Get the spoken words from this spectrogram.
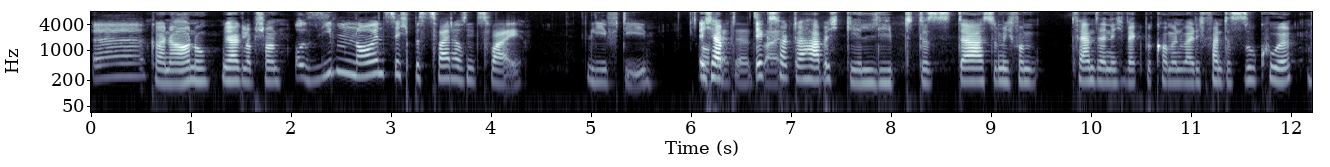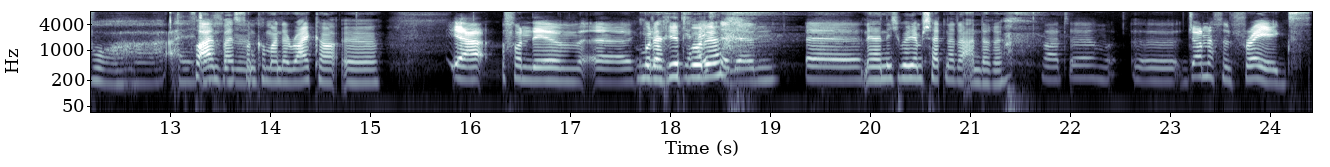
Äh, Keine Ahnung. Ja, glaub schon. oh, 97 bis 2002 lief die. Ich habe RTL 2. X-Factor habe ich geliebt. Das, da hast du mich vom Fernseher nicht wegbekommen, weil ich fand das so cool. Boah, Alter. Vor allem, weil es von Commander Riker äh, Ja, von dem. Äh, Moderiert wie wurde. Heißt der denn? Äh, äh, nicht William Shatner, der andere. Warte, äh, Jonathan Frakes.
